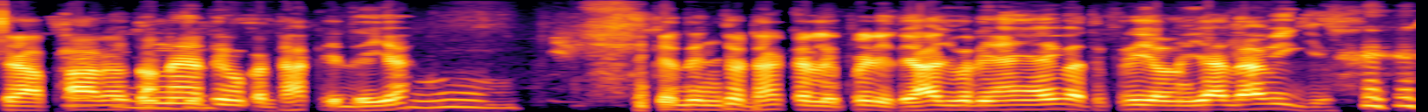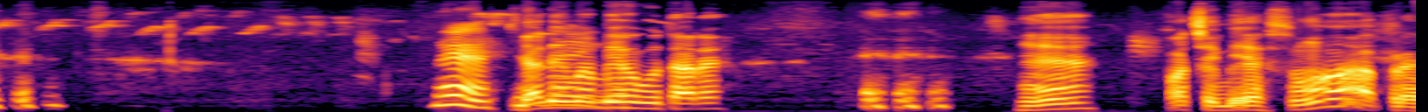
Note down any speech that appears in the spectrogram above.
તે આ ફાર હતો ને તે હું ઢાંકી દઈએ. હમ. કે દિન જો ઢાકેલી પડી હતી. આજ વળી અહીંયા આવ્યા તો પ્રિયલ ને યાદ આવી ગયું. ને ગાડીમાં બેહવું તારે? હે? પછી બેસું હો આપણે.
